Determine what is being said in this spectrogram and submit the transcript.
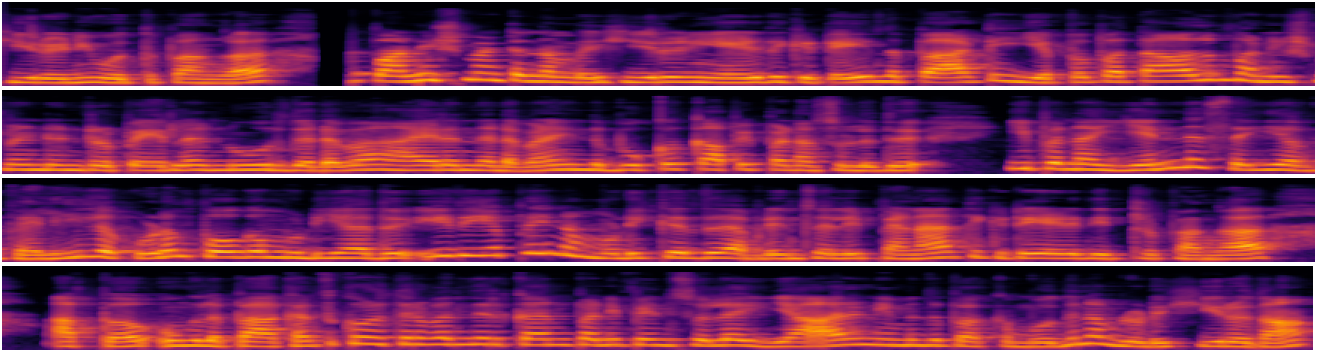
ஹீரோயினி ஒத்துப்பாங்க. பனிஷ்மெண்ட்டை நம்ம ஹீரோயின் எழுதிக்கிட்டே இந்த பாட்டி எப்போ பார்த்தாலும் பனிஷ்மெண்ட்ன்ற பேரில் நூறு தடவை ஆயிரம் தடவை இந்த புக்கை காப்பி பண்ண சொல்லுது. இப்போ நான் என்ன செய்ய? வெளியில் கூட போக முடியாது. இது எப்படி நான் முடிக்கிறது? அப்படின்னு சொல்லி பெனாத்திக்கிட்டே எழுதிட்டு இருப்பாங்க. அப்போ உங்களை பார்க்கறதுக்கு ஒருத்தர் வந்திருக்கான்னு பண்ணிப்பேன்னு சொல்ல யாரை நிமிர்ந்து பார்க்கும்போது நம்மளோட ஹீரோ தான்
